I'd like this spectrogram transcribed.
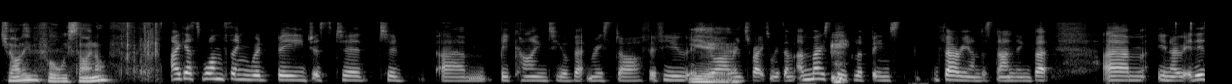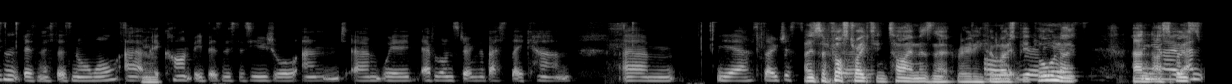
Charley, before we sign off? I guess one thing would be just to to um, be kind to your veterinary staff if you if you are interacting with them. And most people have been very understanding, but um, you know, it isn't business as normal. Um, Mm. It can't be business as usual, and um, we everyone's doing the best they can. Yeah, so just And it's a frustrating time, isn't it, really, for oh, most people? really. And, I know, suppose, and,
